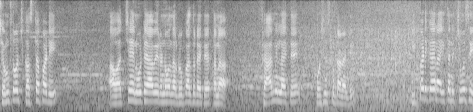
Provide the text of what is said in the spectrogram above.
చెమటోడ్చి కష్టపడి ఆ వచ్చే నూట యాభై రెండు వందల రూపాయలతో అయితే తన ఫ్యామిలీని అయితే పోషించుకుంటాడండి. ఇప్పటికైనా ఇతన్ని చూసి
